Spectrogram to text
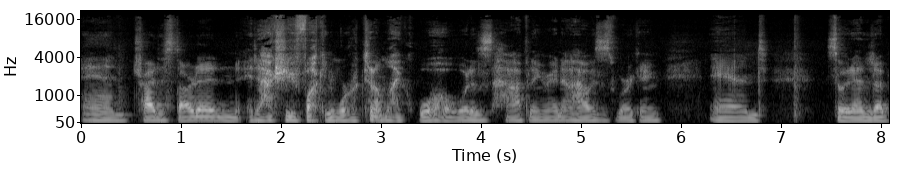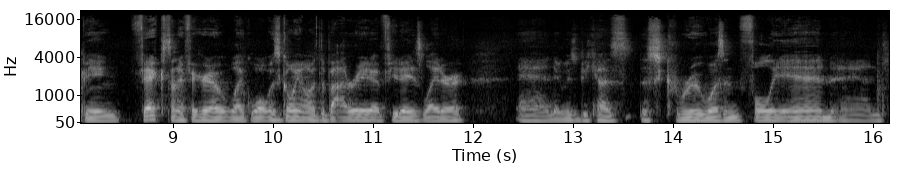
and tried to start it and it actually fucking worked and i'm like whoa what is happening right now? How is this working? And so it ended up being fixed and i figured out like what was going on with the battery a few days later and it was because the screw wasn't fully in and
